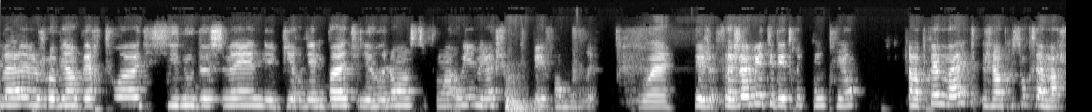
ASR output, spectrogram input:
bah, je reviens vers toi d'ici une ou deux semaines, et puis ils reviennent pas, tu les relances, ils font Ah oui, mais là, je suis occupée. Enfin, bon, vrai. Ouais. ça n'a jamais été des trucs concluants. Après, Malte, j'ai l'impression que ça marche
